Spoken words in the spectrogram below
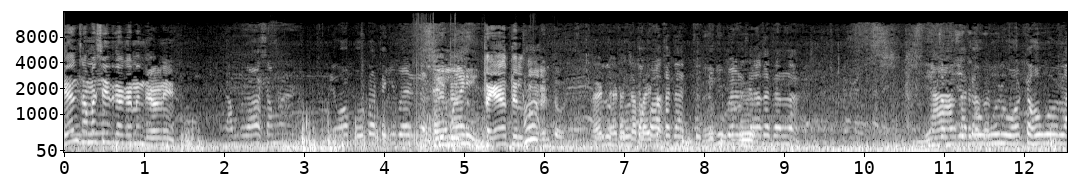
ಏನ್ ಸಮಸ್ಯೆ ಐತಿ ಕಾಕ ನಂದು ಹೇಳಿ ನಮ್ದ ಸಮ ನೀವು ಫೋಟೋ ತೆಗಿಬೇಡ್ರಿ ದಯಮಾಡಿ ತೆಗಿಯತ್ತಿಲ್ಲ ತೆಗಿಬೇಡ್ರಿ ಆಗದನ್ನ ಊರು ಒಟ್ಟ ಹೋಗೋಲ್ಲ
